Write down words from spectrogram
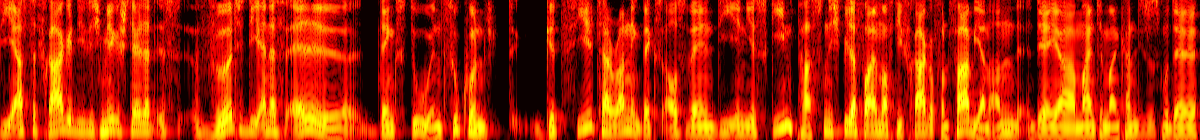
die erste Frage, die sich mir gestellt hat, ist, wird die NFL, denkst du, in Zukunft gezielter Runningbacks auswählen, die in ihr Scheme passen? Ich spiele da vor allem auf die Frage von Fabian an, der ja meinte, man kann dieses Modell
